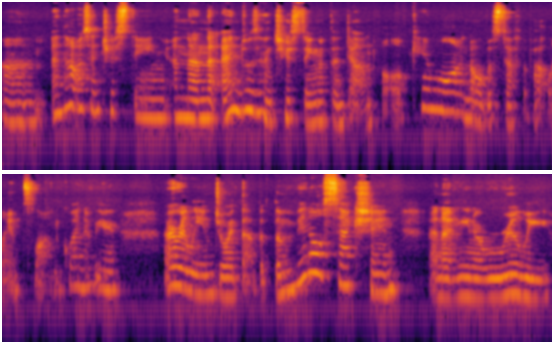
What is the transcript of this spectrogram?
Um, and that was interesting. And then the end was interesting with the downfall of Camelot and all the stuff about Lancelot and Guinevere. I really enjoyed that. But the middle section, and I mean a really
